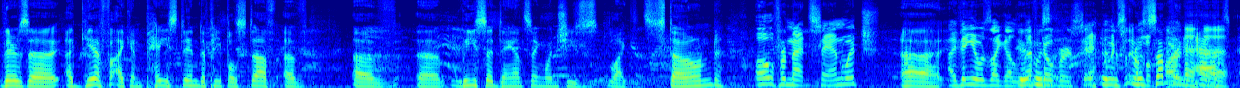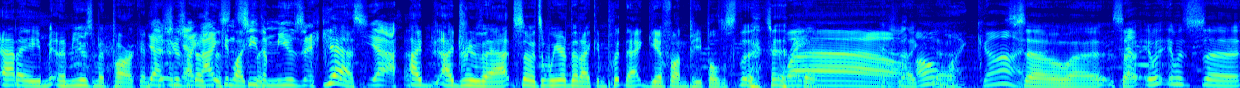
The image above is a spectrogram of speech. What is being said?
there's a, a gif I can paste into people's stuff of of uh, Lisa dancing when she's like stoned. Oh, from that sandwich? I think it was like a It was, leftover it sandwich was, it was a something party. at, at a an amusement park. And Yeah, she was and like, I can like, see the music. Yes. Yeah. I, I drew that, so it's weird that I can put that GIF on people's. Wow. It's like, oh uh, my god. So, uh, so it, it was uh,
